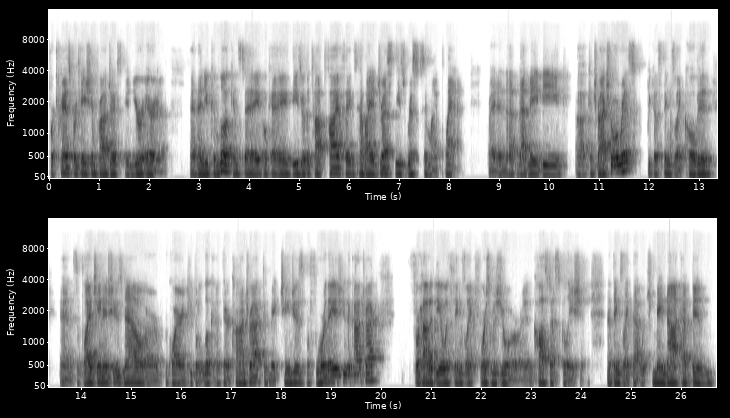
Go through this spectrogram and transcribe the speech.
for transportation projects in your area. And then you can look and say, okay, these are the top five things. Have I addressed these risks in my plan? Right. And that, that may be uh, contractual risk because things like COVID and supply chain issues now are requiring people to look at their contract and make changes before they issue the contract for how to deal with things like force majeure and cost escalation and things like that, which may not have been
